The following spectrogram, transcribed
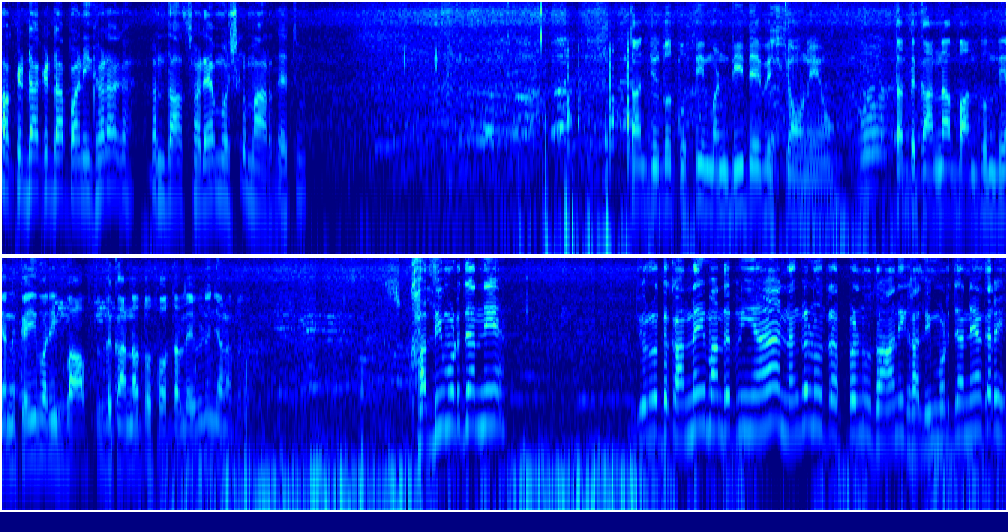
ਆ ਕਿੱਡਾ ਕਿੱਡਾ ਪਾਣੀ ਖੜਾਗਾ ਗੰਦਾ ਸੜਿਆ ਮੁਸ਼ਕ ਮਾਰਦਾ ਇੱਥੋਂ। ਤਾਂ ਜਦੋਂ ਤੁਸੀਂ ਮੰਡੀ ਦੇ ਵਿੱਚ ਆਉਣੇ ਹੋ ਤਾਂ ਦੁਕਾਨਾਂ ਬੰਦ ਹੁੰਦੀਆਂ ਨੇ। ਕਈ ਵਾਰੀ ਵਾਪਸ ਦੁਕਾਨਾਂ ਤੋਂ ਸੌਦਾ ਲੈ ਵੀ ਨਹੀਂ ਜਾਣਾ ਪੈਂਦਾ ਖਾਲੀ ਮੁੜ ਜਾਂਦੇ ਆ। ਜਦੋਂ ਦੁਕਾਨਾਂ ਹੀ ਬੰਦ ਪਈਆਂ ਨੰਗਲ ਨੂੰ ਟੱਪਣ ਨੂੰ ਥਾਂ ਨਹੀਂ ਖਾਲੀ ਮੁੜ ਜਾਂਦੇ ਆ ਘਰੇ।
